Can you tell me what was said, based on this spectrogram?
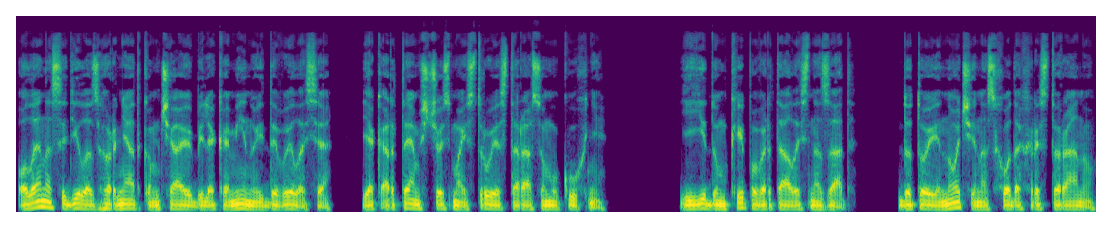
Олена сиділа з горнятком чаю біля каміну і дивилася, як Артем щось майструє з Тарасом у кухні. Її думки повертались назад, до тої ночі на сходах ресторану,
